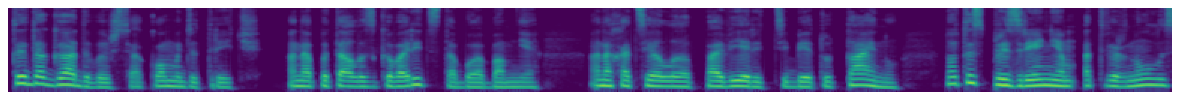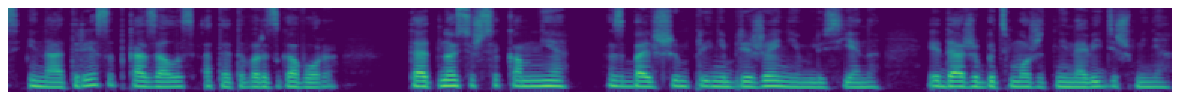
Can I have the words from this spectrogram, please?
Ты догадываешься, о ком идет речь. Она пыталась говорить с тобой обо мне. Она хотела поверить тебе эту тайну, но ты с презрением отвернулась и наотрез отказалась от этого разговора. Ты относишься ко мне с большим пренебрежением, Люсьена, и даже, быть может, ненавидишь меня.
